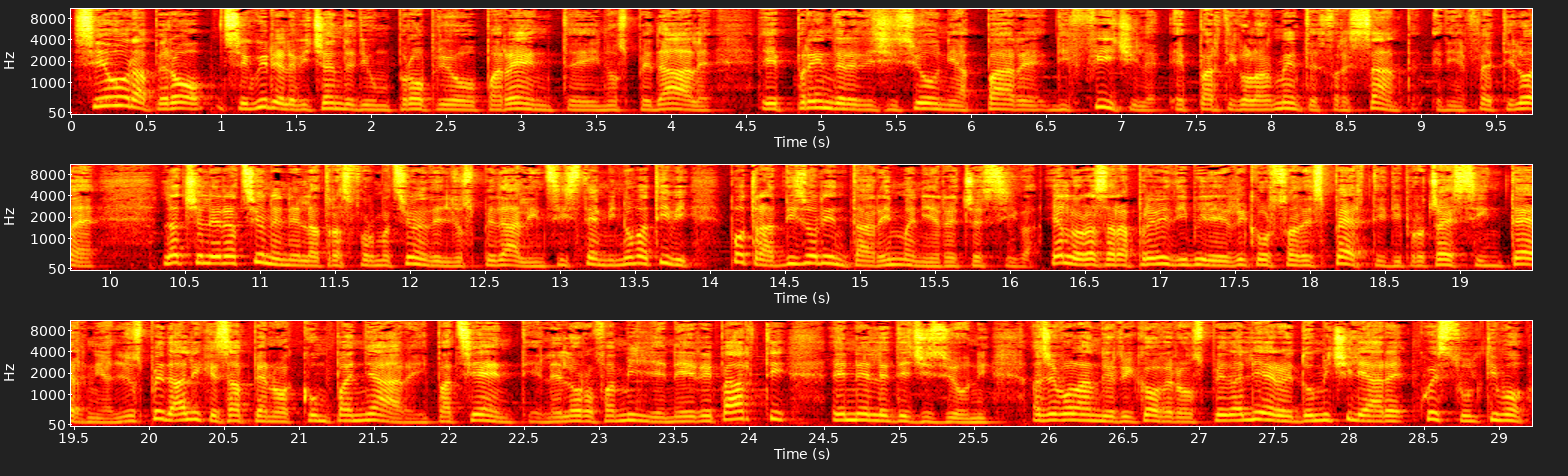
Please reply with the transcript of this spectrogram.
Se ora però seguire le vicende di un proprio parente in ospedale e prendere decisioni appare difficile e particolarmente stressante, ed in effetti lo è, l'accelerazione nella trasformazione degli ospedali in sistemi innovativi potrà disorientare in maniera eccessiva allora sarà prevedibile il ricorso ad esperti di processi interni agli ospedali che sappiano accompagnare i pazienti e le loro famiglie nei reparti e nelle decisioni, agevolando il ricovero ospedaliero e domiciliare, quest'ultimo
